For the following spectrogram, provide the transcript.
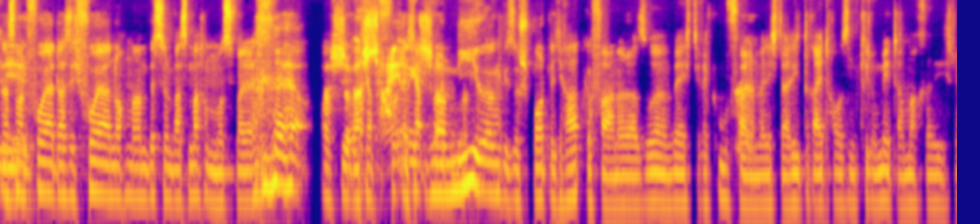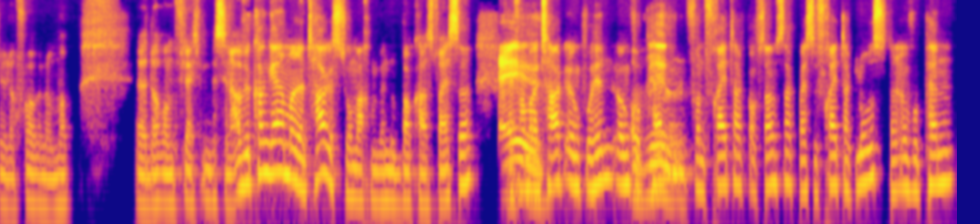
dass man vorher, dass ich vorher noch mal ein bisschen was machen muss, weil ich habe hab noch nie irgendwie so sportlich Rad gefahren oder so, dann wäre ich direkt umfallen, wenn ich da die 3000 Kilometer mache, die ich mir da vorgenommen habe. Äh, darum vielleicht ein bisschen. Aber wir können gerne mal eine Tagestour machen, wenn du Bock hast, weißt du? Einfach mal einen Tag irgendwo hin, irgendwo pennen, jeden. von Freitag auf Samstag, weißt du, Freitag los, dann irgendwo pennen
